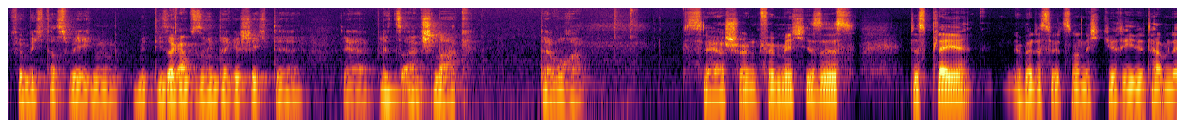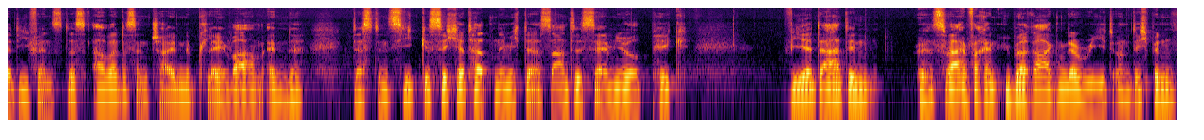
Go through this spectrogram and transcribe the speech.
für mich deswegen mit dieser ganzen Hintergeschichte der Blitzeinschlag der Woche. Sehr schön. Für mich ist es das Play, über das wir jetzt noch nicht geredet haben, der Defense, das aber das entscheidende Play war am Ende, das den Sieg gesichert hat, nämlich der Asante Samuel Pick. Wie er da den es war einfach ein überragender Read. Und ich bin,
